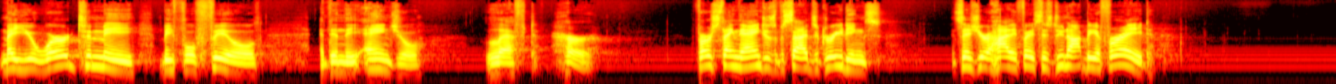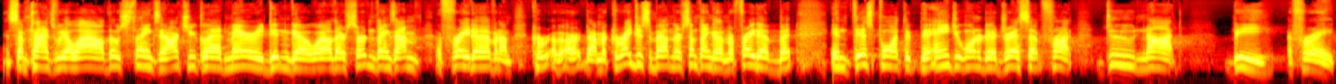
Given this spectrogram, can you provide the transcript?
May your word to me be fulfilled. And then the angel left her. First thing the angels, besides greetings, it says, You're highly favored. It says, Do not be afraid. And sometimes we allow those things, and aren't you glad Mary didn't go, Well, there's certain things I'm afraid of, and I'm, I'm courageous about, and there's some things I'm afraid of. But in this point, the, the angel wanted to address up front do not be afraid.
